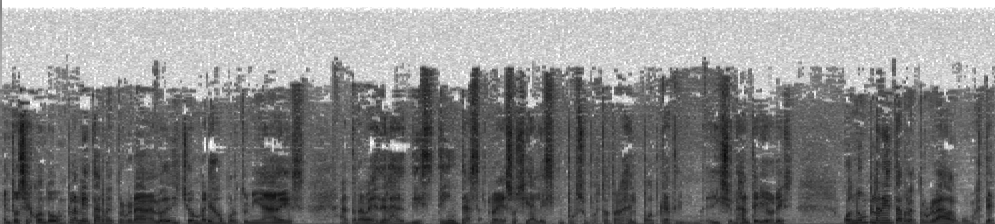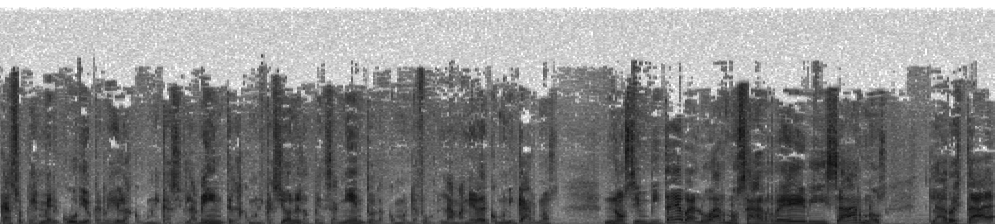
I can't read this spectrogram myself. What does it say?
Entonces, cuando un planeta retrograda, lo he dicho en varias oportunidades a través de las distintas redes sociales y por supuesto a través del podcast en ediciones anteriores, cuando un planeta retrogrado, como este caso que es Mercurio, que rige las comunicaciones, la mente, las comunicaciones, los pensamientos, la, la manera de comunicarnos, nos invita a evaluarnos, a revisarnos Claro está,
